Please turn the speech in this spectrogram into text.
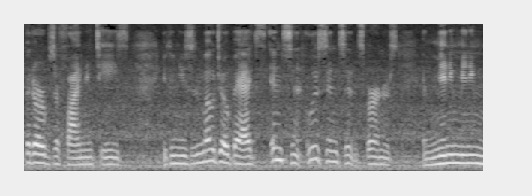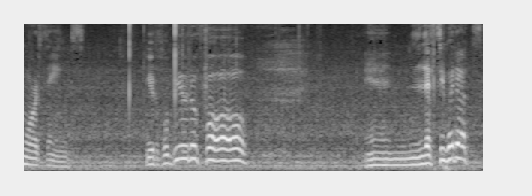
But herbs are fine in teas. You can use it in mojo bags, incense, loose incense burners, and many, many more things. Beautiful, beautiful. And let's see what else.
